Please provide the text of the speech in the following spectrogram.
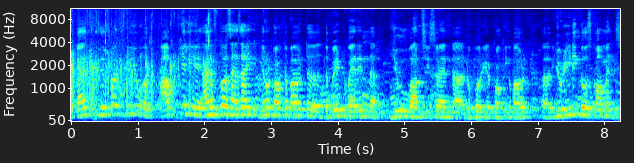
Uh, Gayatri, this one's for you. Uh, आपके लिए and of course as I you know talked about uh, the bit wherein uh, you Vamsi sir and uh, Nupur you're talking about uh, you're reading those comments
